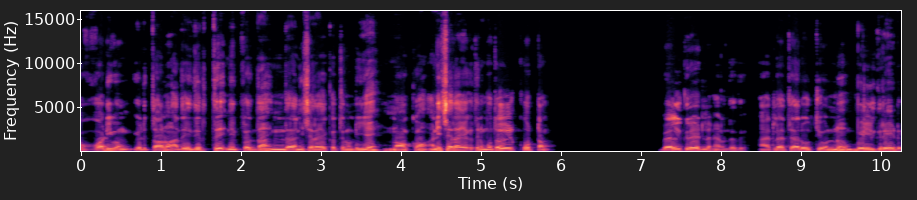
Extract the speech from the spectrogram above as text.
எவ்வடிவம் எடுத்தாலும் அதை எதிர்த்து நிற்பது தான் இந்த அனிசரா இயக்கத்தினுடைய நோக்கம். அனிசரா இயக்கத்தின் முதல் கூட்டம் பெல்கிரேடில் நடந்தது. ஆயிரத்தி தொள்ளாயிரத்தி அறுபத்தி ஒன்று பெல்கிரேடு.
